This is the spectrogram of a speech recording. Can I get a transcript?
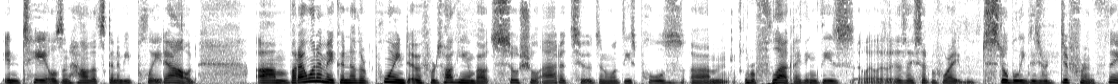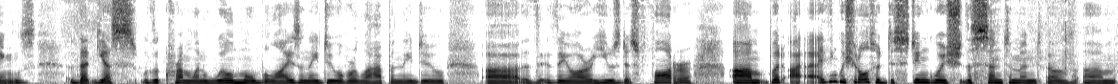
entails and how that's going to be played out. Um, but I want to make another point if we're talking about social attitudes and what these polls um, reflect. I think these, uh, as I said before, I still believe these are different things. That yes, the Kremlin will mobilize, and they do overlap, and they do uh, th- they are used as fodder. Um, but I, I, think we should also distinguish the sentiment of um,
